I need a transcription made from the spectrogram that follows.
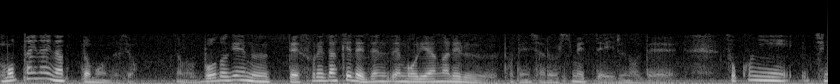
もったいないなと思うんですよ。あのボードゲームってそれだけで全然盛り上がれるポテンシャルを秘めているのでそこに違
